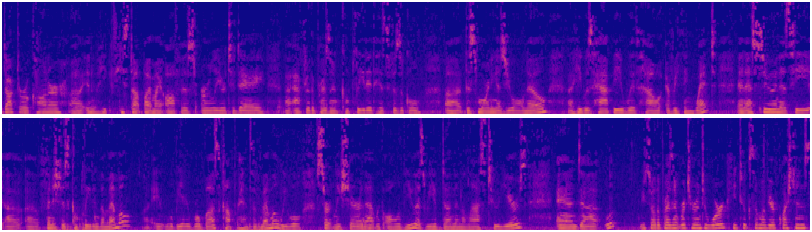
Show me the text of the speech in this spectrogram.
Dr. O'Connor, uh, and he, he, stopped by my office earlier today uh, after the president completed his physical uh, this morning, as you all know. Uh, he was happy with how everything went, and as soon as he uh, uh, finishes completing the memo, it will be a robust, comprehensive memo. We will certainly share that with all of you, as we have done in the last two years. And look, you saw the president return to work. He took some of your questions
